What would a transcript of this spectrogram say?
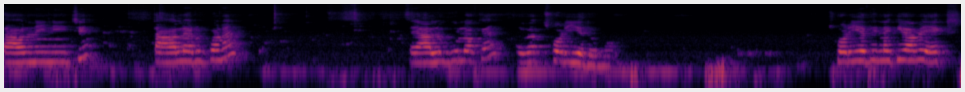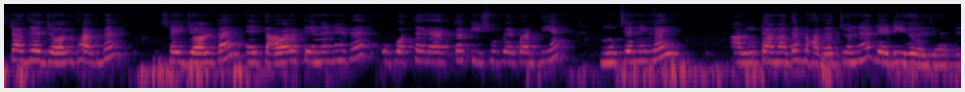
তাওয়াল নিয়ে নিয়েছি। তাওয়ালের উপরে এই আলুগুলোকে এবার ছড়িয়ে দেবো। ছড়িয়ে দিলে কি হবে? এক্সট্রা যে জল থাকবে, সেই জলটা এই তাওয়াল টেনে নেবে। উপর থেকে একটা টিস্যু পেপার দিয়ে মুছে নিলেই আলুটা আমাদের ভাজার জন্য রেডি হয়ে যাবে।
